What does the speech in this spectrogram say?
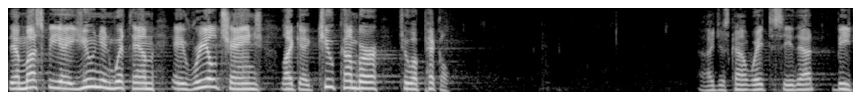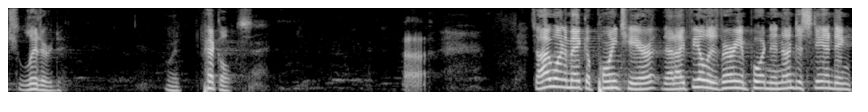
There must be a union with Him, a real change, like a cucumber to a pickle. I just can't wait to see that beach littered with pickles. Uh, so I want to make a point here that I feel is very important in understanding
